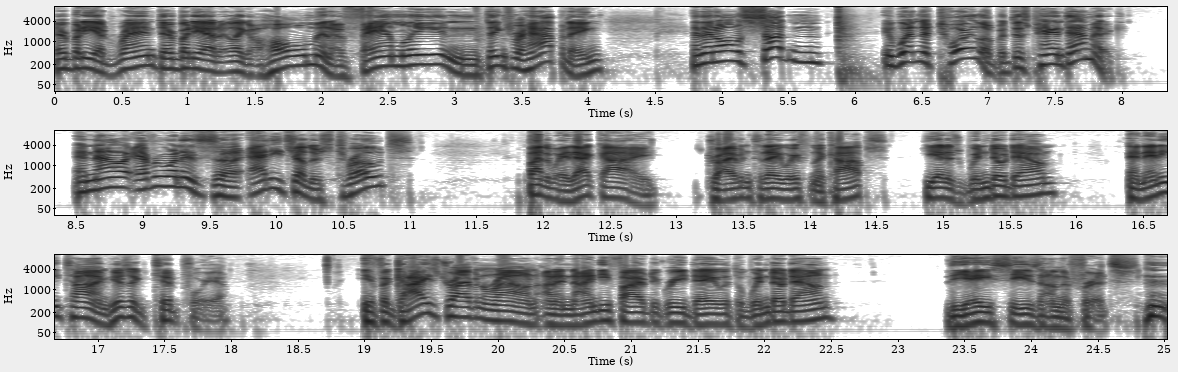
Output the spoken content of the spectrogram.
Everybody had rent. Everybody had like a home and a family, and things were happening. And then all of a sudden, it went in the toilet with this pandemic. And now everyone is uh, at each other's throats. By the way, that guy driving today away from the cops, he had his window down. And anytime, here's a tip for you if a guy's driving around on a 95 degree day with the window down, the AC's on the fritz. Hmm.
